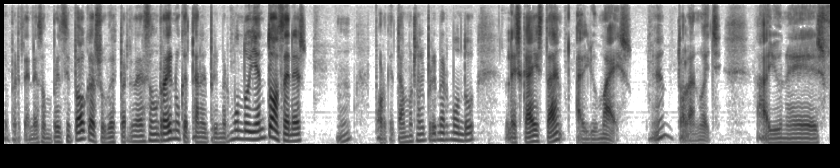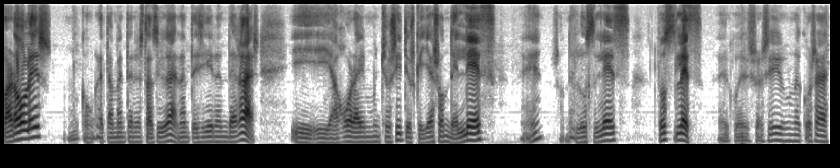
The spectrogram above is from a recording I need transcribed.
que pertenece a un principado que a su vez pertenece a un reino que está en el primer mundo, y entonces, porque estamos en el primer mundo, les cae están al yumaes, ¿eh? toda la noche. Hay unos faroles, concretamente en esta ciudad, antes eran de gas, y, ahora hay muchos sitios que ya son de LED, ¿eh? son de luz LED, luz LED, ¿eh? pues así, una cosa...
